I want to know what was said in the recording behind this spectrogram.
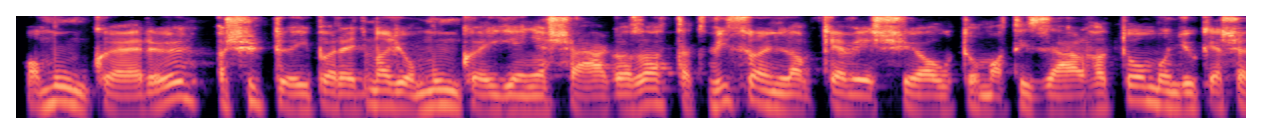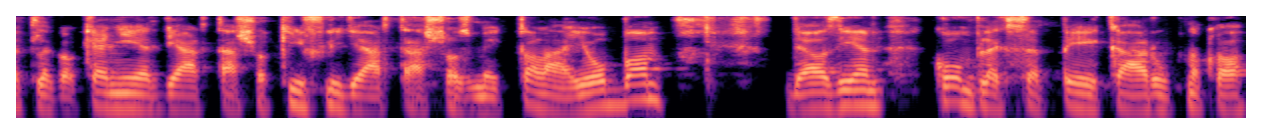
a munkaerő, a sütőipar egy nagyon munkaigényes ágazat, tehát viszonylag kevéssé automatizálható, mondjuk esetleg a kenyérgyártás, a kifligyártás az még talán jobban, de az ilyen komplexebb pékáruknak a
